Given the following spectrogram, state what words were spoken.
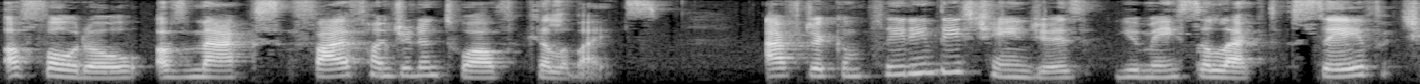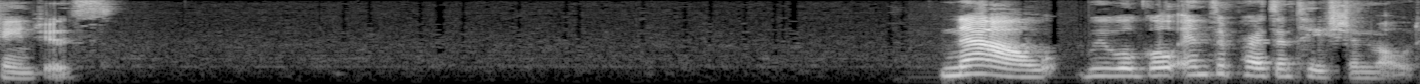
a photo of max 512 kilobytes. After completing these changes, you may select Save Changes. Now we will go into presentation mode.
